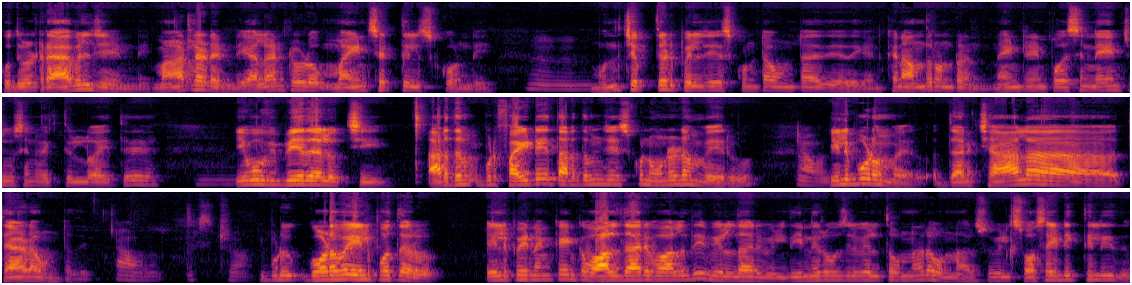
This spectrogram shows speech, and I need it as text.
కొద్దిగా ట్రావెల్ చేయండి మాట్లాడండి. ఎలాంటి వాడు మైండ్ సెట్ తెలుసుకోండి. ముందు చెప్తాడు పెళ్ళి చేసుకుంటా ఉంటుంది అది కానీ. కానీ అందరూ ఉంటారండి నైంటీ నైన్ పర్సెంట్ నేను చూసిన వ్యక్తుల్లో అయితే ఏవో విభేదాలు వచ్చి అర్థం ఇప్పుడు ఫైట్ అయితే అర్థం చేసుకుని ఉండడం వేరు వెళ్ళిపోవడం వేరు. దానికి చాలా తేడా ఉంటుంది. ఇప్పుడు గొడవ వెళ్ళిపోతారు. వెళ్ళిపోయినాక ఇంకా వాళ్ళ దారి వాళ్ళది వీళ్ళ దారి వీళ్ళది. ఎన్ని రోజులు వెళ్తూ ఉన్నారో ఉన్నారు. సో వీళ్ళకి సొసైటీకి తెలియదు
